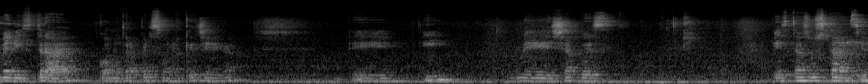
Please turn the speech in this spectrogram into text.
me distrae con otra persona que llega eh, y me echa pues esta sustancia,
